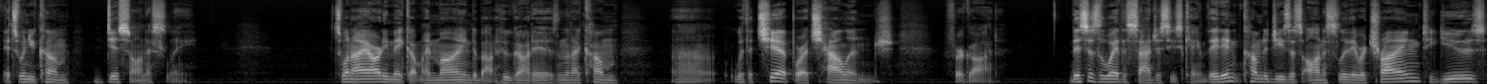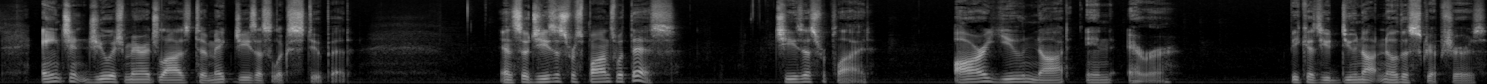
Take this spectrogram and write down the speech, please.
It's when you come dishonestly. It's when I already make up my mind about who God is, and then I come uh, with a chip or a challenge for God. This is the way the Sadducees came. They didn't come to Jesus honestly. They were trying to use ancient Jewish marriage laws to make Jesus look stupid. And so Jesus responds with this Jesus replied, Are you not in error? Because you do not know the scriptures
